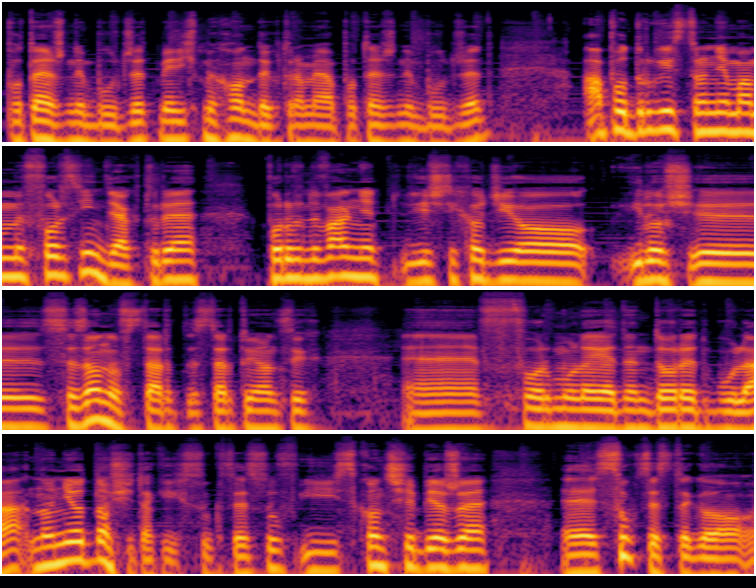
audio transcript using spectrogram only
potężny budżet, mieliśmy Hondę, która miała potężny budżet, a po drugiej stronie mamy Force India, które porównywalnie, jeśli chodzi o ilość e, sezonów start, startujących w Formule 1 do Red Bulla, no nie odnosi takich sukcesów i skąd się bierze e, sukces tego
